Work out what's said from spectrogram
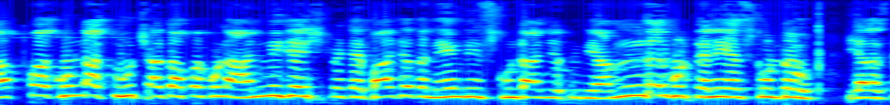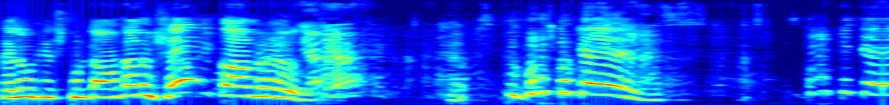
తప్పకుండా తూచా తప్పకుండా అన్ని చేసి పెట్టే బాధ్యత నేను తీసుకుంటా అని చెప్పి మీ అందరు కూడా తెలియజేసుకుంటూ ఇలా తెలుగు తీసుకుంటా ఉన్నాను. జై కాంగ్రెస్! గుర్తుకే! గుర్తుకే!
